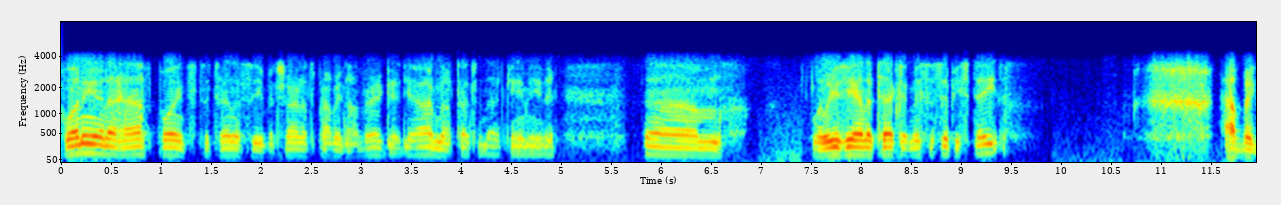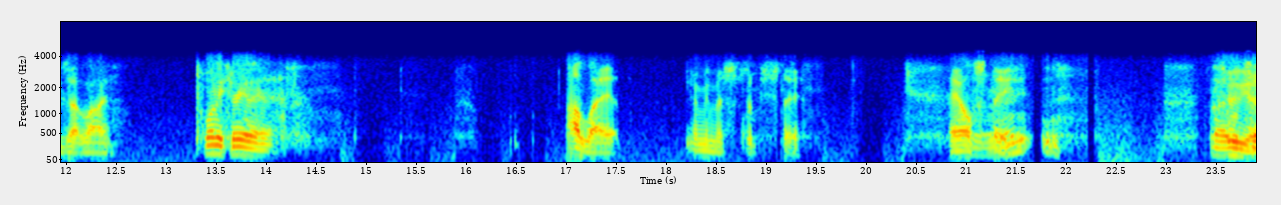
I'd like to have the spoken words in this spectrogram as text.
Twenty and a half points to Tennessee, but Charlotte's probably not very good. Yeah, I'm not touching that game either. Um, Louisiana Tech at Mississippi State, How big's that line? twenty-three and a half. I'll lay it. Give me Mississippi State. All State. right. I Two will units.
